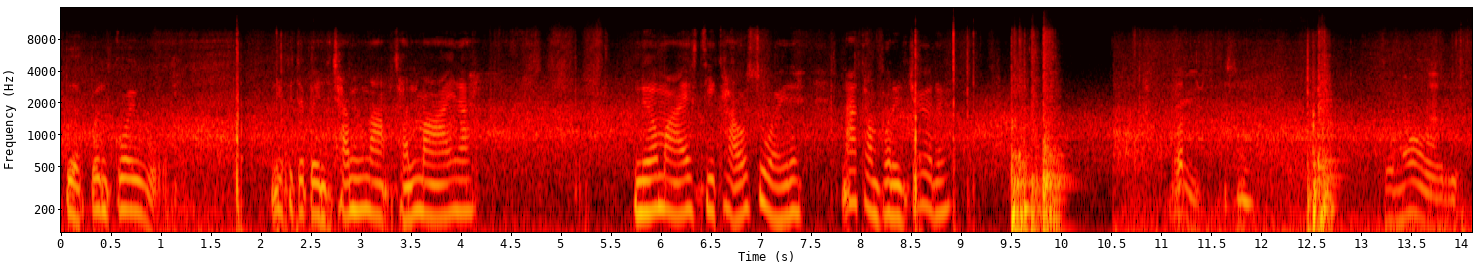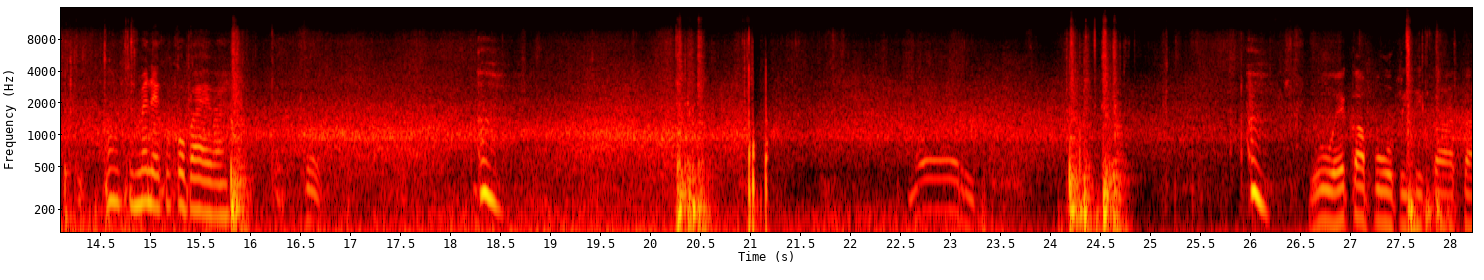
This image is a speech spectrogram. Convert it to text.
เปลือกต้นกล้วยหู นี่ก็จะเป็นชั้นน้ำชั้นไม้นะ เนื้อไม้สีขาวสวยเลย น่าทำเฟอร์นิเจอร์เลย Se noori. อ้าวจะไม่ได้ก็กไปไป Juu, eka puu piti kaataa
